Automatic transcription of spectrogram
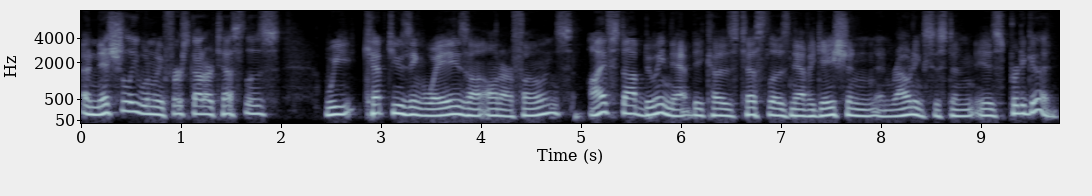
initially, when we first got our Teslas, we kept using Waze on, on our phones. I've stopped doing that because Tesla's navigation and routing system is pretty good.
